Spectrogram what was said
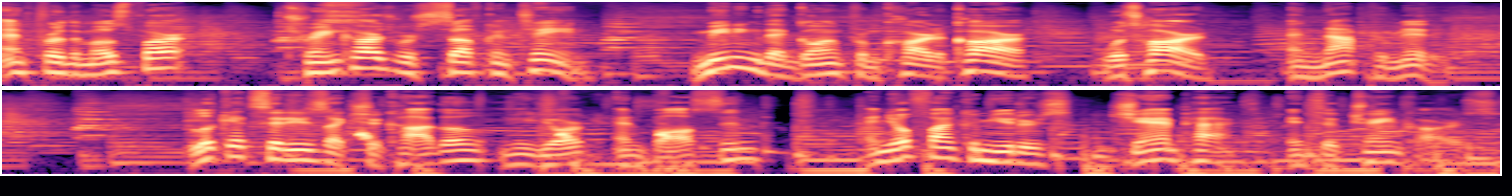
And for the most part, train cars were self-contained, meaning that going from car to car was hard and not permitted. Look at cities like Chicago, New York, and Boston, and you'll find commuters jam packed into train cars.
